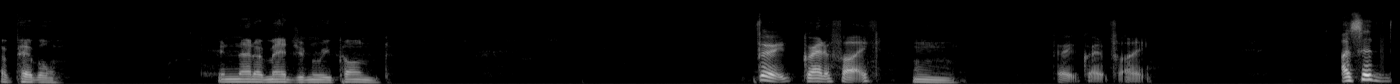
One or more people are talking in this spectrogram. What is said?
a pebble in that imaginary pond? Very gratifying. Hmm. Very gratifying. I said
